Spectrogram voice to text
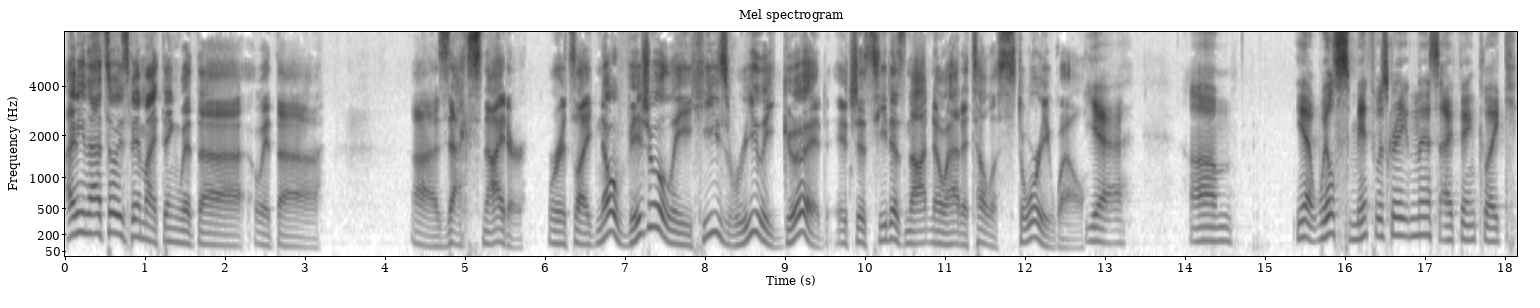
I mean, that's always been my thing with uh with uh uh Zack Snyder, where it's like, no, visually he's really good. It's just he does not know how to tell a story well. yeah. Um, yeah, Will Smith was great in this. I think like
